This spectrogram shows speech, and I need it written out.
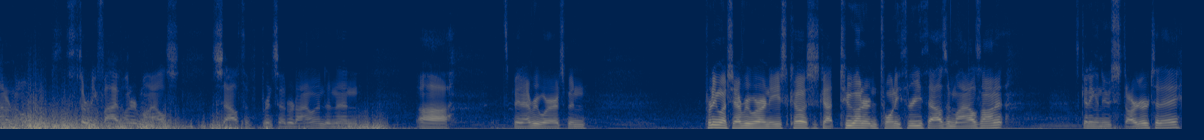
I don't know, 3,500 miles south of Prince Edward Island. And then uh, it's been everywhere. It's been pretty much everywhere on the East Coast. It's got 223,000 miles on it. It's getting a new starter today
